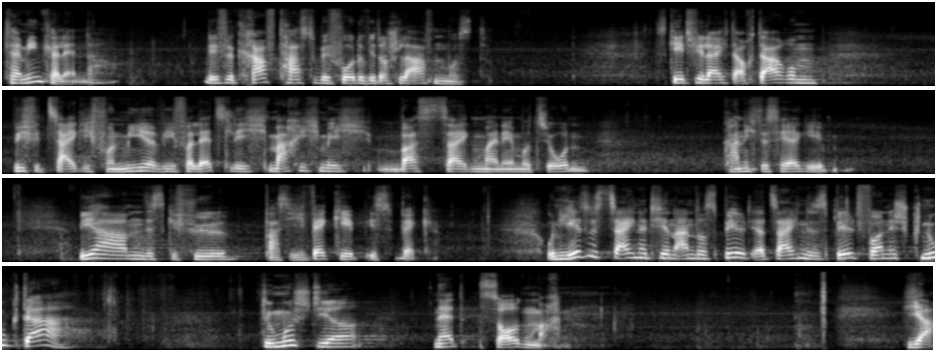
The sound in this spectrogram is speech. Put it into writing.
Terminkalender? Wie viel Kraft hast du, bevor du wieder schlafen musst? Es geht vielleicht auch darum, wie viel zeige ich von mir? Wie verletzlich mache ich mich? Was zeigen meine Emotionen? Kann ich das hergeben? Wir haben das Gefühl, was ich weggebe, ist weg. Und Jesus zeichnet hier ein anderes Bild. Er zeichnet das Bild von, ist genug da. Du musst dir nicht Sorgen machen. Ja,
